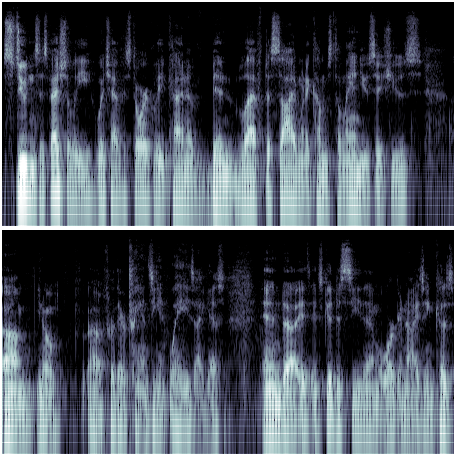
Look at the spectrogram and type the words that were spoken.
students, especially, which have historically kind of been left aside when it comes to land use issues. Um, you know, uh, for their transient ways, I guess, and uh, it, it's good to see them organizing because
